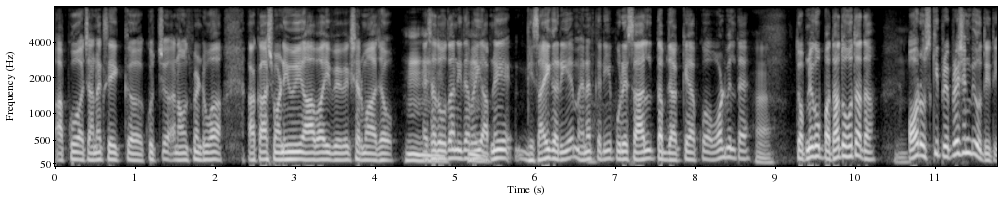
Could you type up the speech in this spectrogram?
आपको अचानक से एक कुछ अनाउंसमेंट हुआ आकाशवाणी हुई हाँ भाई विवेक शर्मा आ जाओ। हम्म, ऐसा तो होता नहीं था भाई हम्म। आपने घिसाई करी है मेहनत करी है पूरे साल तब जाके आपको अवार्ड मिलता है। हाँ। तो अपने को पता तो होता था हम्म। और उसकी प्रिपरेशन भी होती थी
